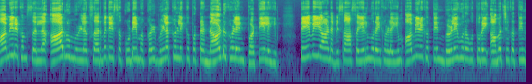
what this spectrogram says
அமீரகம் செல்ல ஆர்வமுள்ள சர்வதேச குடிமக்கள் விலக்களிக்கப்பட்ட நாடுகளின் பட்டியலையும் தேவையான விசா செயல்முறைகளையும் அமெரிக்கத்தின் வெளியுறவுத்துறை அமைச்சகத்தின்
